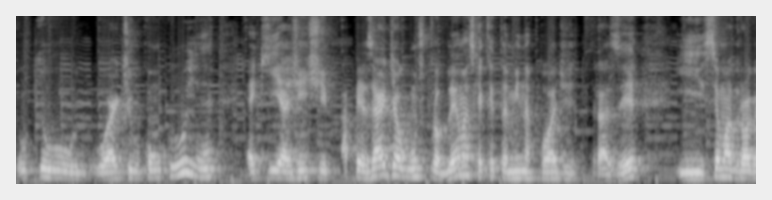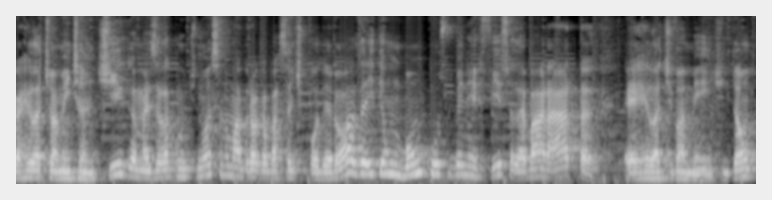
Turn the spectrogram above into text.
o que o, o artigo conclui né, é que a gente, apesar de alguns problemas que a ketamina pode trazer, e ser uma droga relativamente antiga, mas ela continua sendo uma droga bastante poderosa e tem um bom custo-benefício, ela é barata é, relativamente. Então,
